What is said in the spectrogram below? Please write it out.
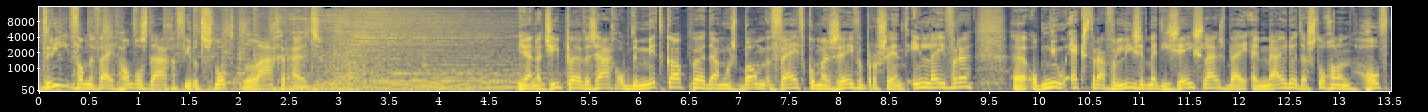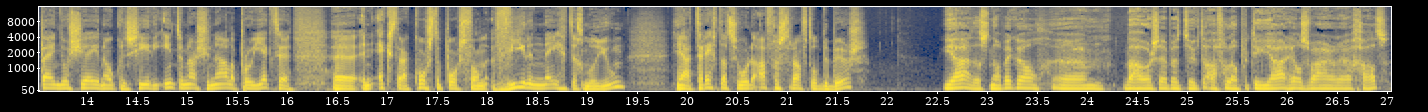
drie van de vijf handelsdagen viel het slot lager uit. Ja, Najib, we zagen op de midcap, daar moest BAM 5,7% inleveren. Uh, opnieuw extra verliezen met die zeesluis bij IJmuiden. Dat is toch al een hoofdpijndossier. En ook een serie internationale projecten. Een extra kostenpost van 94 miljoen. Ja, terecht dat ze worden afgestraft op de beurs. Ja, dat snap ik wel. Um, bouwers hebben het natuurlijk de afgelopen tien jaar heel zwaar gehad.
